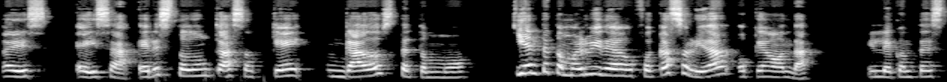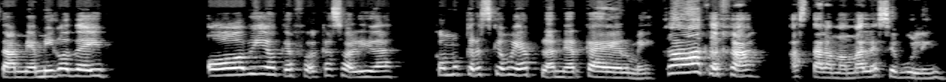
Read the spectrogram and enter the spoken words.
es, Eisa, eres todo un caso. ¿Qué gados te tomó? ¿Quién te tomó el video? ¿Fue casualidad o qué onda? Y le contesta, mi amigo Dave, obvio que fue casualidad. ¿Cómo crees que voy a planear caerme? Ja, ja, ja. Hasta la mamá le hace bullying.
